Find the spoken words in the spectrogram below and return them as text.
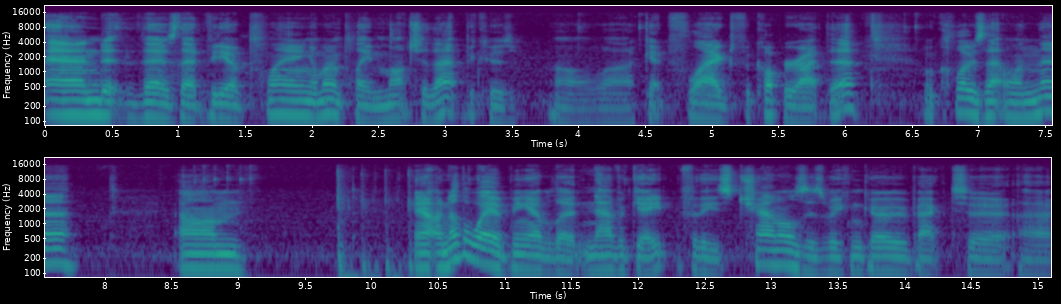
And there's that video playing. I won't play much of that because I'll uh, get flagged for copyright there. We'll close that one there. Um, now, another way of being able to navigate for these channels is we can go back to uh,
